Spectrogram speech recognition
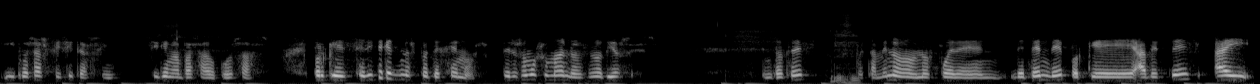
Y cosas físicas, sí. Sí que me han pasado cosas. Porque se dice que nos protegemos, pero somos humanos, no dioses. Entonces, pues también no nos pueden, depende, porque a veces hay,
